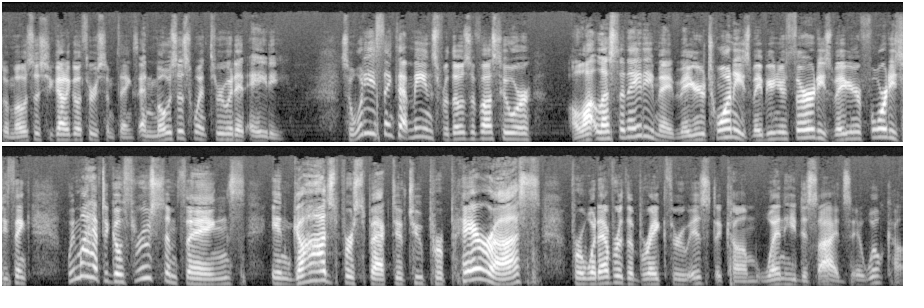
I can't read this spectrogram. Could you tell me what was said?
So, Moses, you got to go through some things. And Moses went through it at 80. So, what do you think that means for those of us who are a lot less than 80, maybe. Maybe in your 20s, maybe in your 30s, maybe in your 40s. You think, we might have to go through some things in God's perspective to prepare us for whatever the breakthrough is to come when He decides it will come.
